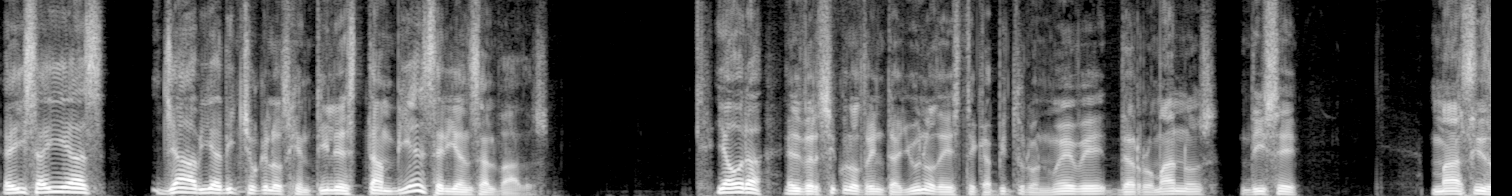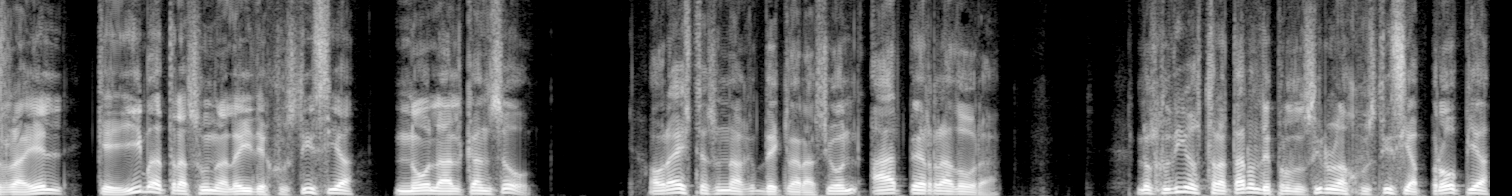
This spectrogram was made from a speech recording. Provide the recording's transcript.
E Isaías ya había dicho que los gentiles también serían salvados. Y ahora el versículo 31 de este capítulo 9 de Romanos dice, Mas Israel, que iba tras una ley de justicia, no la alcanzó. Ahora esta es una declaración aterradora. Los judíos trataron de producir una justicia propia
